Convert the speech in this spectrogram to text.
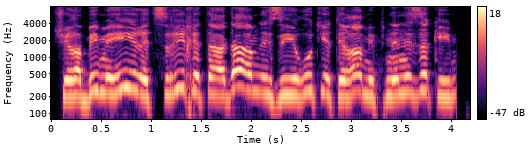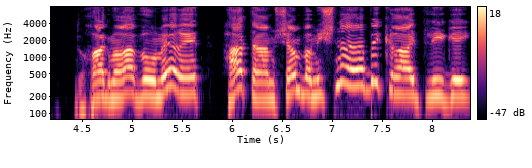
שרבי מאיר הצריך את האדם לזהירות יתרה מפני נזקים. דוחה הגמרא ואומרת, הטעם שם במשנה בקראי פליגי.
